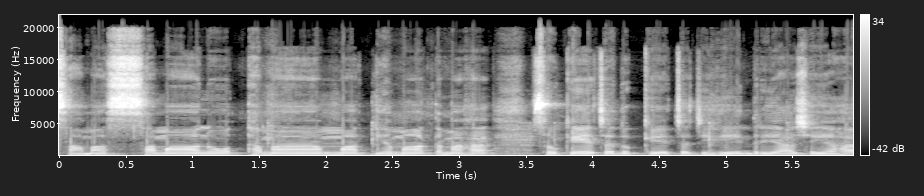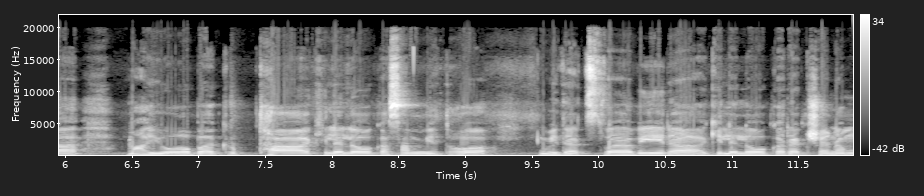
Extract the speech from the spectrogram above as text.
సమసమానోత్తమ మధ్యమాతమ సుఖే చ దుఃఖే చ జిగేంద్రియాశయ మయోపకృప్తాఖిలలోక సంయతో वीराखिललोकरक्षणं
